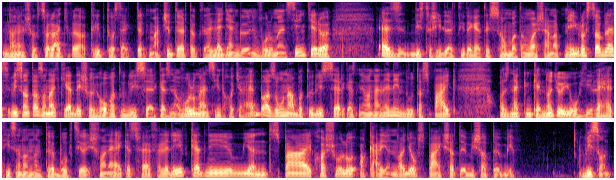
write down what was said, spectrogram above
nagyon sokszor látjuk a kriptoszektort már csütörtöktől legyengülni volumen szintjéről, ez biztosítlak titeket, hogy szombaton, vasárnap még rosszabb lesz, viszont az a nagy kérdés, hogy hova tud visszaérkezni a volumen szint. Hogyha ebbe a zónába tud visszaérkezni, onnan elindult a spike, az nekünk egy nagyon jó hír lehet, hiszen onnan több opció is van. Elkezd felfele lépkedni, jön spike, hasonló, akár jön nagyobb spike, stb. stb. Viszont,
